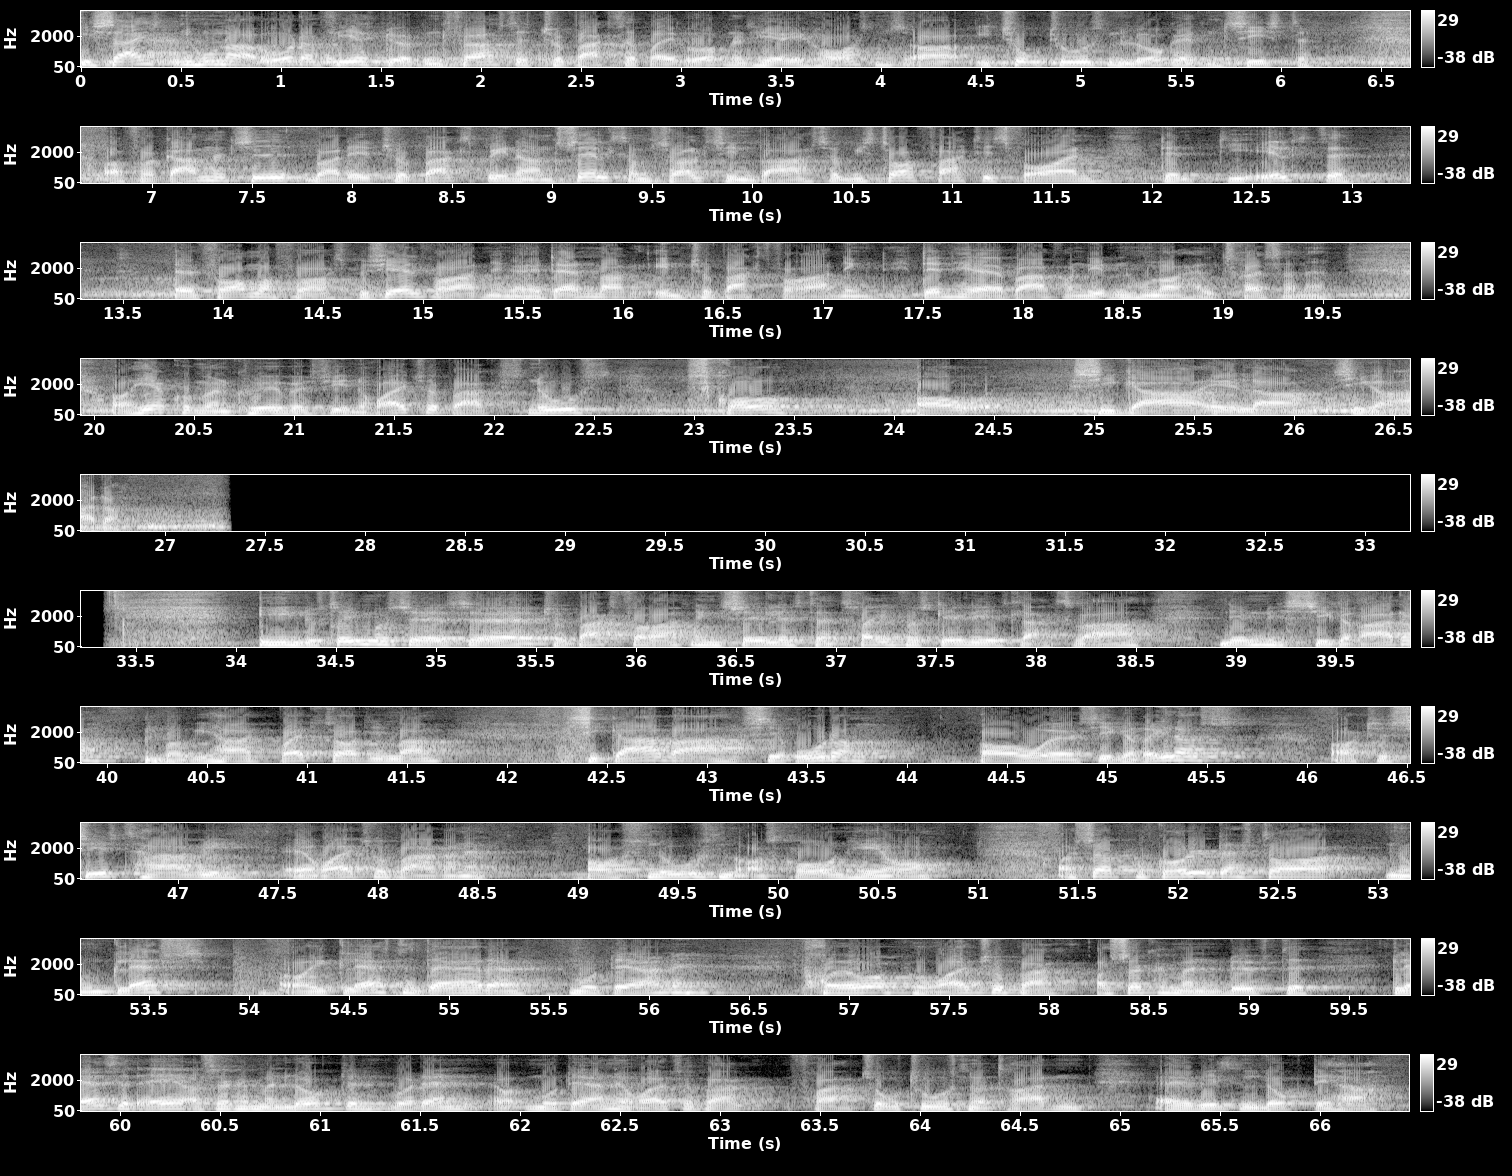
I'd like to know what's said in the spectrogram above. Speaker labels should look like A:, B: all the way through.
A: I 1688 blev den første tobaksfabrik åbnet her i Horsens, og i 2000 lukkede den sidste. Og for gammel tid var det tobaksbinderen selv, som solgte sin vare, så vi står faktisk foran den, de ældste øh, former for specialforretninger i Danmark, en tobaksforretning. Den her er bare fra 1950'erne. Og her kunne man købe sin røgtobak, snus, skrå og cigarer eller cigaretter. I Industrimuseets uh, tobaksforretning sælges der tre forskellige slags varer, nemlig cigaretter, hvor vi har et bredt sortiment, cigarvarer, cerutter og uh, cigarillos, og til sidst har vi uh, røgtobakkerne og snusen og skråen herovre. Og så på gulvet der står nogle glas, og i glasene der er der moderne prøver på røgtobak, og så kan man løfte glasset af, og så kan man lugte, hvordan moderne røgtobak fra 2013, hvilken lugt det har.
